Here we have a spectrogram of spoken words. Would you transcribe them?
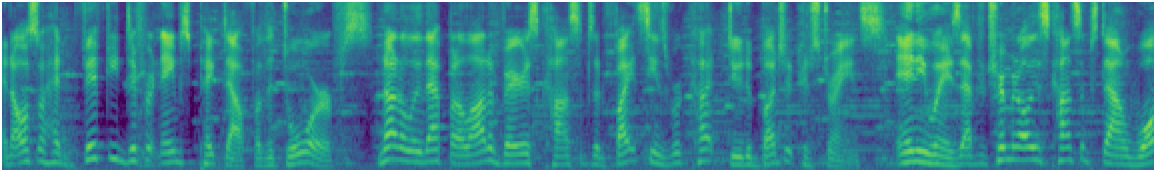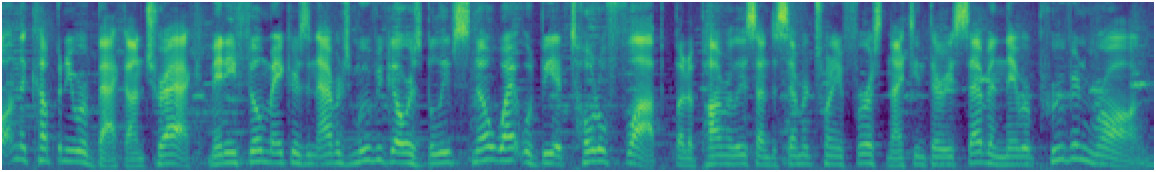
and also had 50 different names picked out for the dwarfs. Not only that, but a lot of various concepts and fight scenes were cut due to budget constraints. Anyways, after trimming all these concepts down, Walt and the company were back on track. Many filmmakers and average moviegoers believed Snow White would be a total flop, but upon release on December 21st, 1937, they were proven wrong.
